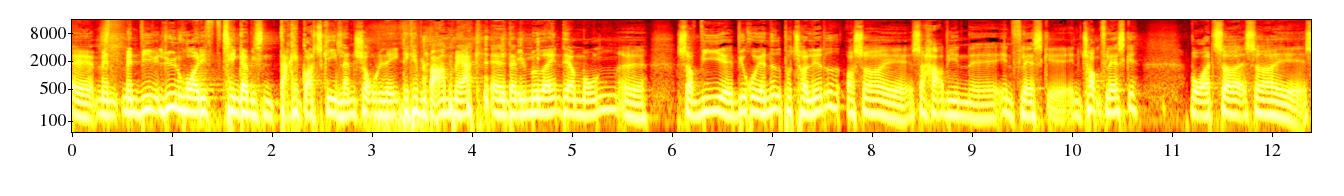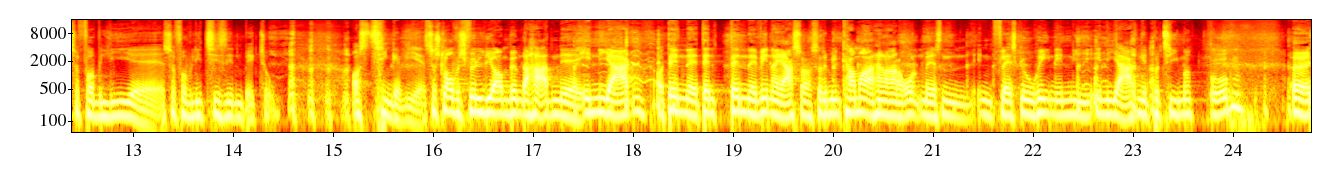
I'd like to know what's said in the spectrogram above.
øh, men, men vi lynhurtigt tænker vi sådan, der kan godt ske et eller andet sjovt i dag. Det kan vi bare mærke, øh, da vi møder ind der om morgenen. Øh, så vi, øh, vi ryger ned på toilettet, og så, øh, så har vi en, øh, en, flaske, en tom flaske, hvor at så, så, øh, så, får vi lige, øh, så får vi lige tisset i den begge to. og så tænker vi, så slår vi selvfølgelig lige om, hvem der har den øh, inde i jakken, og den, den, den vinder jeg så. Så det er min kammerat, han render rundt med sådan en flaske urin inde i, inde i jakken et par timer. Åben? Øh,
